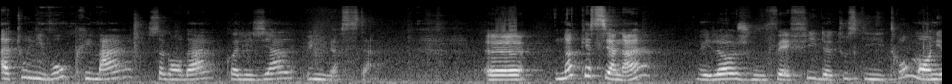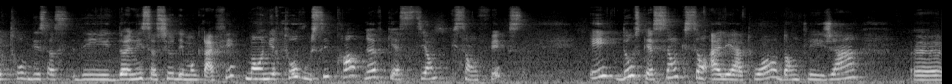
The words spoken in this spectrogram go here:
à tout niveau, primaire, secondaire, collégial, universitaire. Euh, notre questionnaire, et là, je vous fais fi de tout ce qu'il y trouve, mais on y retrouve des, des données sociodémographiques, mais on y retrouve aussi 39 questions qui sont fixes et 12 questions qui sont aléatoires. Donc, les gens euh,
